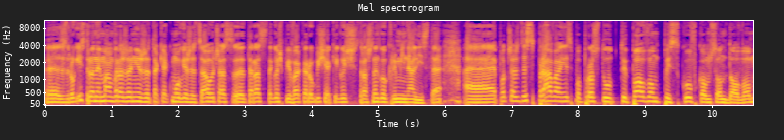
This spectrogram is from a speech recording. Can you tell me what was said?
E, Z drugiej strony mam wrażenie, że tak jak mówię, że cały czas e, teraz z tego śpiewaka robi się jakiegoś strasznego kryminalistę, podczas gdy sprawa jest po prostu typową pyskówką sądową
